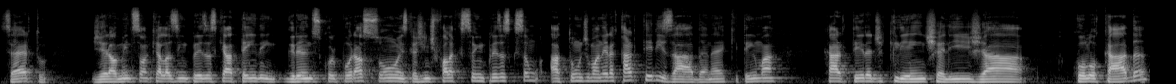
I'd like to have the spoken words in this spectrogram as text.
certo? Geralmente são aquelas empresas que atendem grandes corporações, que a gente fala que são empresas que são, atuam de maneira carteirizada, né? Que tem uma carteira de cliente ali já colocada,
